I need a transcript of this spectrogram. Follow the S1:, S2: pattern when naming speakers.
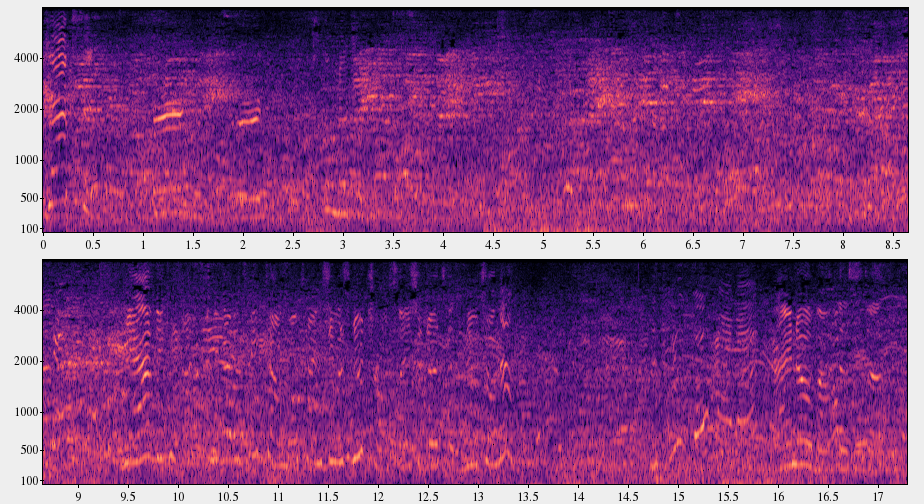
S1: Jaxson. Bird, bird. Still neutral. Yeah, because I've seen she was neutral, so you should do it to neutral now. I know about this stuff.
